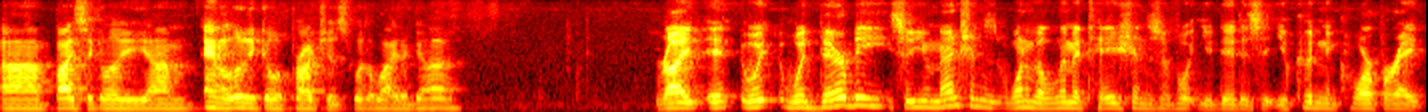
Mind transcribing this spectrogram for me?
uh, basically, um, analytical approaches were the way to go. Right. It, would, would there be? So you mentioned one of the limitations of what you did is that you couldn't incorporate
